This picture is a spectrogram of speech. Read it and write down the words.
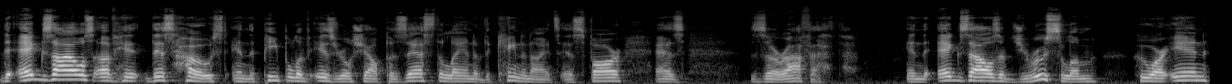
The exiles of his, this host and the people of Israel shall possess the land of the Canaanites as far as Zarephath. And the exiles of Jerusalem who are in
